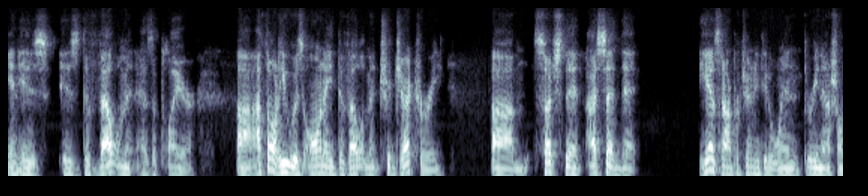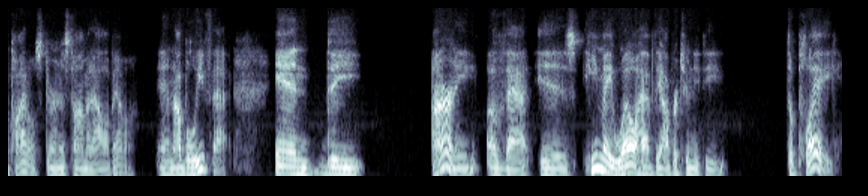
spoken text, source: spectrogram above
in his his development as a player. Uh, I thought he was on a development trajectory, um, such that I said that he has an opportunity to win three national titles during his time at Alabama. And I believe that. And the irony of that is he may well have the opportunity to play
